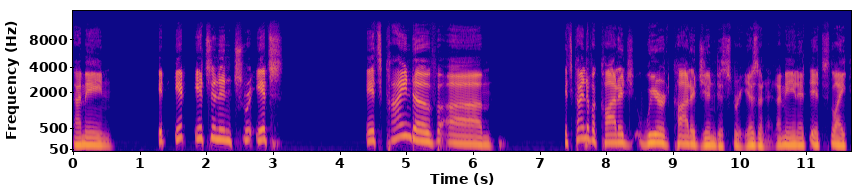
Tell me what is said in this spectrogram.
I mean, it it it's an intri- it's it's kind of um it's kind of a cottage weird cottage industry, isn't it? I mean, it it's like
